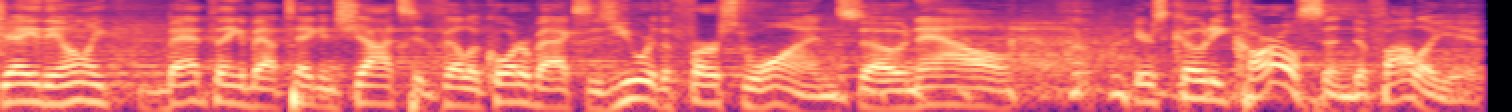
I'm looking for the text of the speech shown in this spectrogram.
Jay, the only bad thing about taking shots at fellow quarterbacks is you were the first one. So now here's Cody Carlson to follow you.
